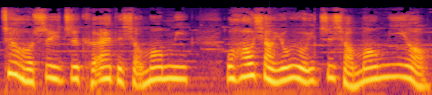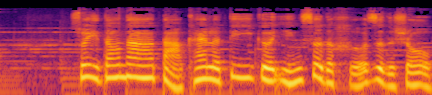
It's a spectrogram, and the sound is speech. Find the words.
最好是一只可爱的小猫咪，我好想拥有一只小猫咪哦。所以，当她打开了第一个银色的盒子的时候，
